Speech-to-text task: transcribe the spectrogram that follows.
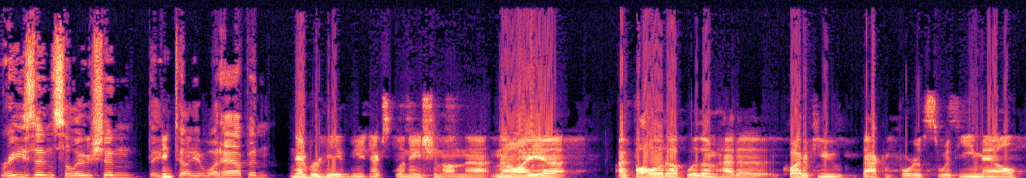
reason, solution? They tell you what happened? Never gave me an explanation on that. No, I uh, I followed up with them, had a quite a few back and forths with email.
